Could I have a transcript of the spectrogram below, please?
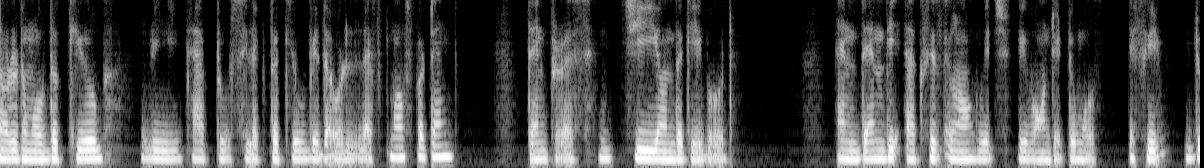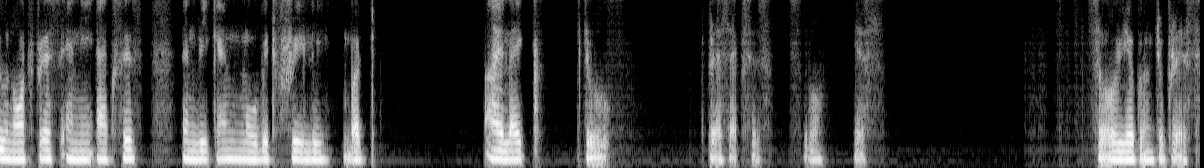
order to move the cube we have to select the cube with our left mouse button then press G on the keyboard and then the axis along which we want it to move. If we do not press any axis then we can move it freely but I like to press axis. So yes. So we are going to press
